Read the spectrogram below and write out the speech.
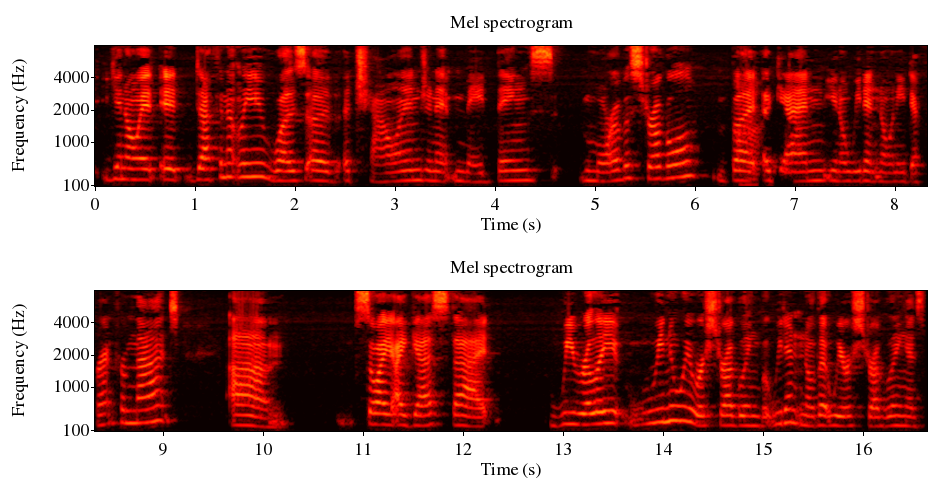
you know, it, it definitely was a, a, challenge and it made things more of a struggle. But uh-huh. again, you know, we didn't know any different from that. Um, so I, I guess that we really we knew we were struggling, but we didn't know that we were struggling as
